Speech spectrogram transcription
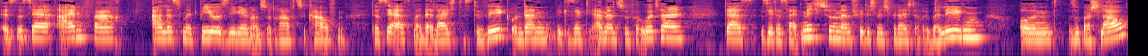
es ist ja einfach, alles mit Biosiegeln und so drauf zu kaufen. Das ist ja erstmal der leichteste Weg und dann, wie gesagt, die anderen zu verurteilen, dass sie das halt nicht tun, dann fühle ich mich vielleicht auch überlegen und super schlau.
